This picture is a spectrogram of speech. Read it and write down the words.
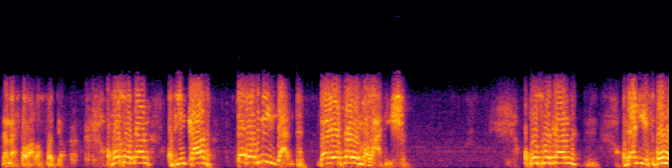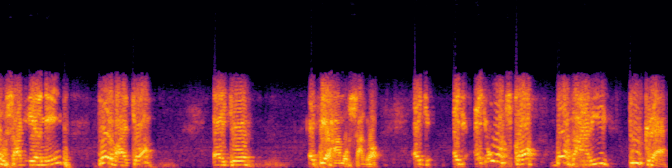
Nem ezt a választ adja. A posztmodern az inkább tagad mindent, beleértve önmagát is. A posztmodern az egész valóság élményt fölváltja egy, egy félhámosságra. Egy, egy, egy ócska, bazári trükkre.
